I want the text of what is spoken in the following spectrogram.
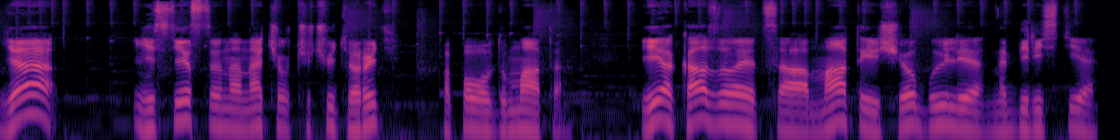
я, естественно, начал чуть-чуть рыть по поводу мата. И оказывается, маты еще были на бересте,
